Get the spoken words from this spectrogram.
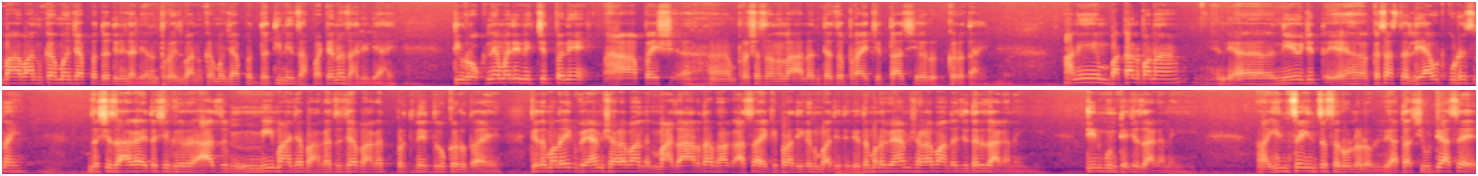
बांधकामं ज्या पद्धतीने झाली अनथराईज बांधकामं ज्या पद्धतीने झपाट्यानं झालेली आहे ती रोखण्यामध्ये निश्चितपणे अपयश प्रशासनाला आलं आणि त्याचं प्रायचित्ता शेअर करत आहे. आणि बकालपणा नियोजित कसं असतं लेआउट कुठेच नाही. जशी जागा आहे तशी घर आज मी माझ्या भागाचं ज्या भागात प्रतिनिधित्व करत आहे तिथं मला एक व्यायामशाळा बांध माझा अर्धा भाग असा आहे की प्राधिकरण बाधित आहे तिथं मला व्यायामशाळा बांधायची तरी जागा नाही आहे तीन गुंठ्याची जागा नाही आहे इंच इंच सर्व लढवलेली. आता शेवटी असं आहे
